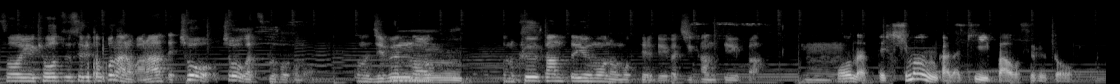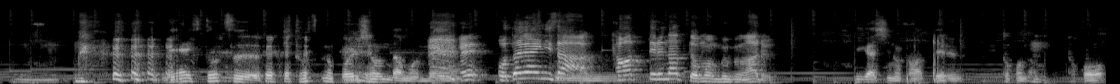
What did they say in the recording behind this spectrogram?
そういう共通するとこなのかなって超超がつくほどのその自分のうん。その空間というものを持ってるというか時間というか。うん。こうなってしまうんかな、キーパーをすると。うん。ね、一つ、一つのポジションだもんね。えお互いにさうん。変わってるなって思う部分ある？東の変わってるとこの、うん。とこ？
